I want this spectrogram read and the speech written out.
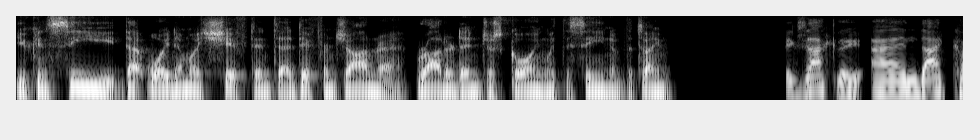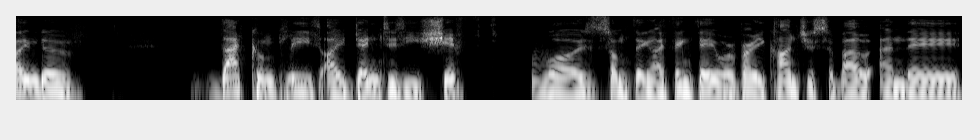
you can see that why they might shift into a different genre rather than just going with the scene of the time. Exactly. And that kind of that complete identity shift was something I think they were very conscious about and they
